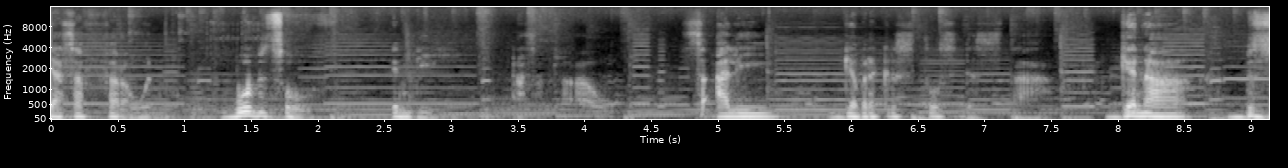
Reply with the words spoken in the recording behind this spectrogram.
ያሰፈረውን ውብ ጽሑፍ እንዲህ አሰፈረው። ሰዓሊ ገብረ ክርስቶስ ደስታ ገና ብዙ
